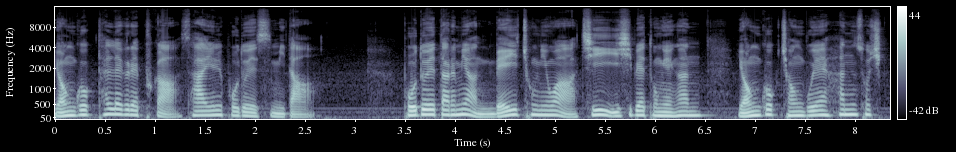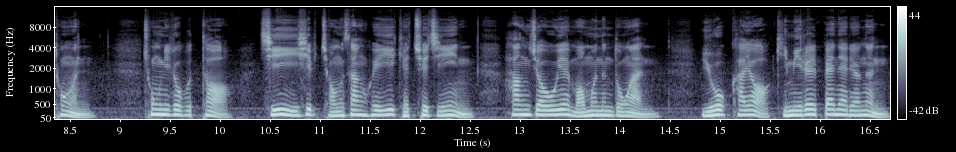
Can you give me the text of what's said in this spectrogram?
영국 텔레그래프가 4일 보도했습니다. 보도에 따르면 메이 총리와 G20에 동행한 영국 정부의 한 소식통은 총리로부터 G20 정상회의 개최지인 항저우에 머무는 동안 유혹하여 기밀을 빼내려는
